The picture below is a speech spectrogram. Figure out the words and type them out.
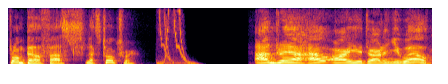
from Belfast. Let's talk to her. Andrea, how are you, darling? You well?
